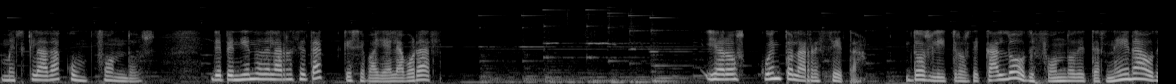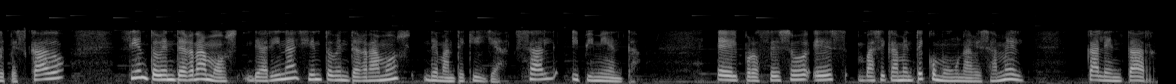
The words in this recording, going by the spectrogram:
mezclada con fondos, dependiendo de la receta que se vaya a elaborar. Y ahora os cuento la receta. 2 litros de caldo o de fondo de ternera o de pescado, 120 gramos de harina y 120 gramos de mantequilla, sal y pimienta. El proceso es básicamente como una besamel. Calentar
